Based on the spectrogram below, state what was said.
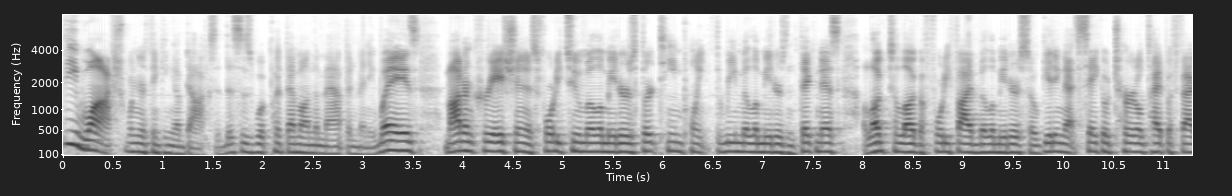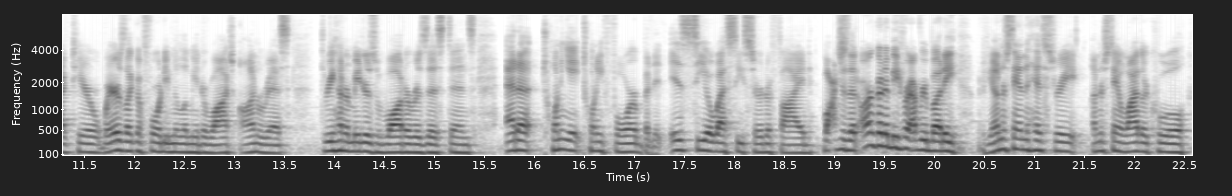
the watch when you're thinking of Doxa. This is what put them on the map in many ways. Modern creation is 42 millimeters, 13.3 millimeters in thickness, a lug to lug of 45 millimeters. So getting that Seiko turtle type effect here, wears like a 40 millimeter watch on wrist, 300 meters of water resistance, ETA 2824, but it is COSC certified. Watches that aren't gonna be for everybody, but if you understand the history, understand why they're cool,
